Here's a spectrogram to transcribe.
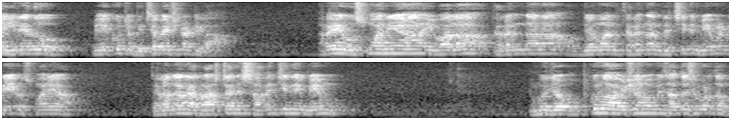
ఈయనేదో వెయ్యి కోట్లు బిచ్చబేసినట్టుగా అరే ఉస్మానియా ఇవాళ తెలంగాణ ఉద్యమాన్ని తెలంగాణ తెచ్చింది మేమండి ఉస్మానియా. తెలంగాణ రాష్ట్రాన్ని సాధించింది మేము. నువ్వు ఒప్పుకున్న ఆ విషయంలో మేము సంతోషపడతాం.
